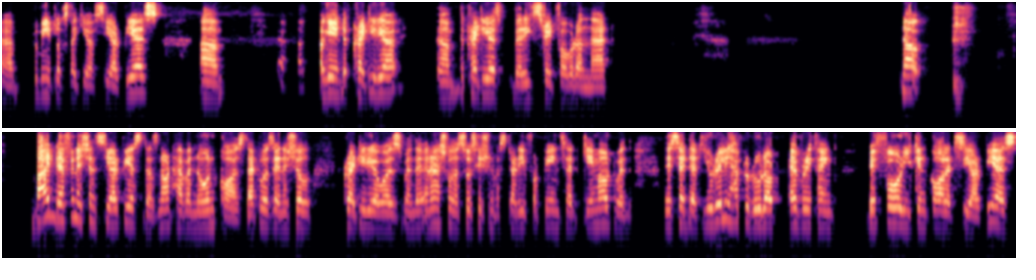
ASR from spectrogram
uh, to me, it looks like you have CRPS. Um, again, the criteria, um, the criteria is very straightforward on that. Now, by definition, CRPS does not have a known cause. That was the initial criteria was when the International Association for Study for Pain said came out with, they said that you really have to rule out everything before you can call it CRPS.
